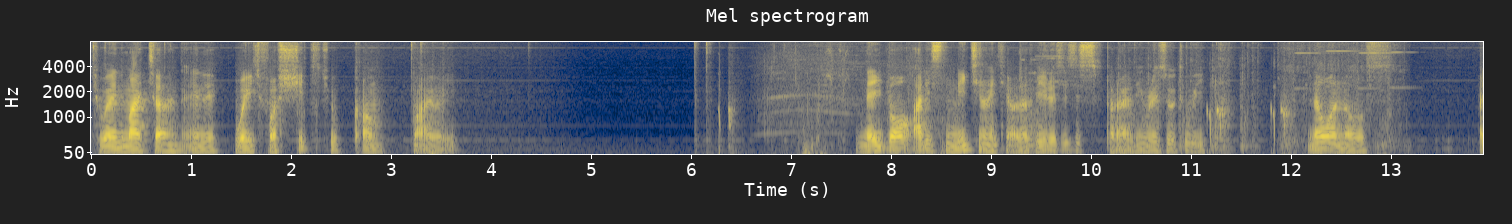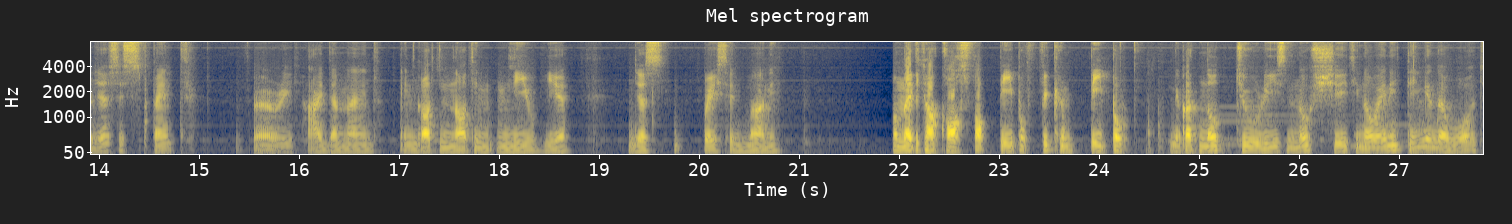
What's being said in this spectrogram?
to end my turn and wait for shit to come my way. Neighbor are snitching on each other. Virus is spreading. Result week. No one knows. I just spent very high demand and got nothing new here. Just wasted money. On medical costs for people, freaking people. They got no tourism, no shit, no anything in the world.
